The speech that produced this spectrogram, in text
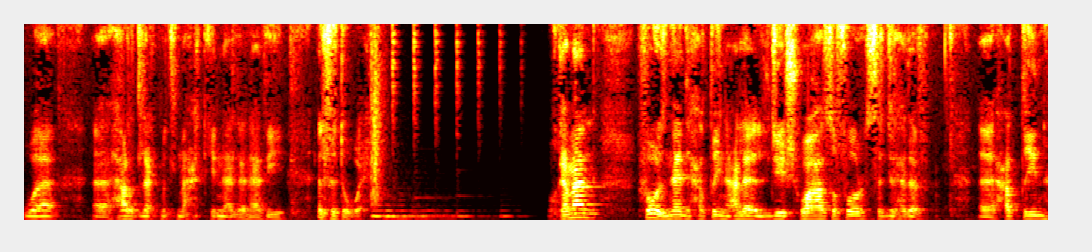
وهارد لك مثل ما حكينا لنادي الفتوة. وكمان فوز نادي حطين على الجيش 1-0 سجل هدف. آه، حاطين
